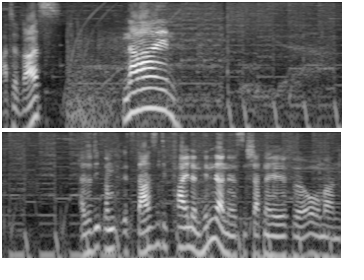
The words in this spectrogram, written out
Warte, was? Nein! Also die, jetzt da sind die Pfeile ein Hindernis statt eine Hilfe. Oh Mann.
